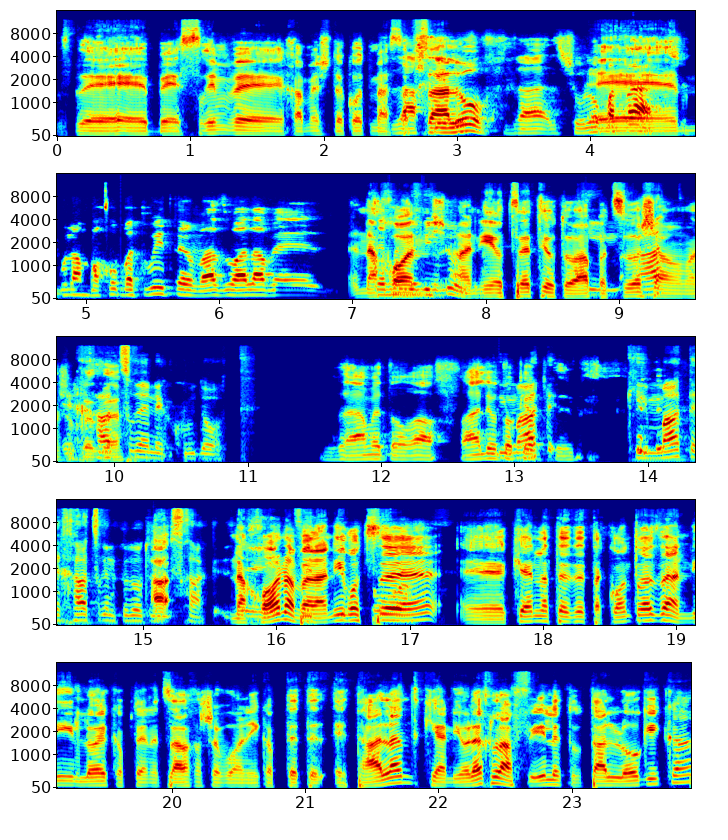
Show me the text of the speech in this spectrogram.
זה ב-25 דקות זה מהספסל. החילוף, זה שהוא לא אה, פתח, שכולם בכו בטוויטר, ואז הוא עלה ו... נכון. אני הוצאתי אותו, היה פצוע שם או משהו כמעט כזה. 11 נקודות, זה היה מטורף. היה לי אותו קפטן. כמעט 11 נקודות אה, למשחק. נכון, אבל אני. רוצה אה, כן לתת את הקונטרה הזה, אני לא אקפטן את סאלח השבוע, אני אקפטן את- הלנד, כי אני הולך להפעיל את אותה לוגיקה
